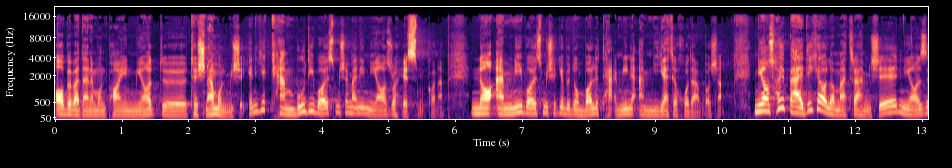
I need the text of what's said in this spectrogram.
آب بدنمون پایین میاد تشنمون میشه. یعنی یه کمبودی باعث میشه من این نیاز رو حس می‌کنم. ناامنی باعث میشه که به دنبال تأمین امنیت خودم باشم. نیازهای بعدی که حالا مطرح میشه نیاز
